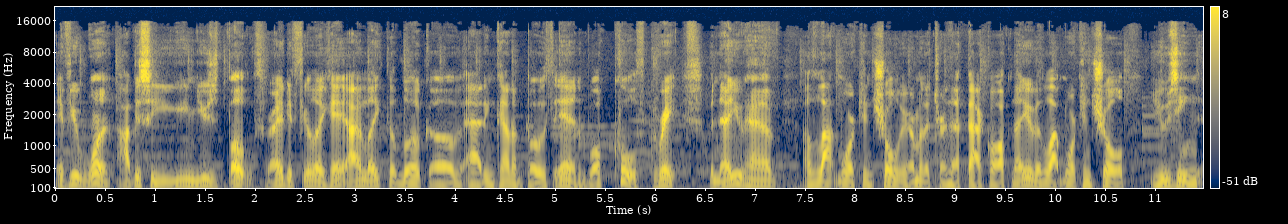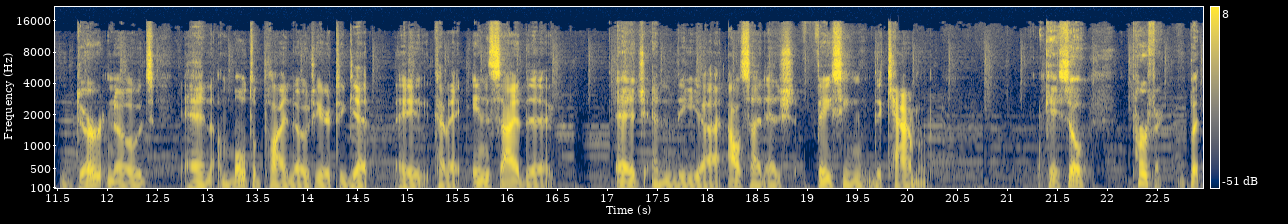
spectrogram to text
if you want, obviously you can use both, right? If you're like, hey, I like the look of adding kind of both in, well, cool, great. But now you have a lot more control here. I'm going to turn that back off. Now you have a lot more control using dirt nodes and a multiply node here to get a kind of inside the edge and the uh, outside edge facing the camera. Okay, so perfect, but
